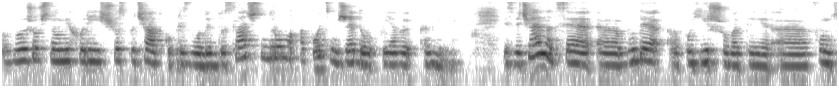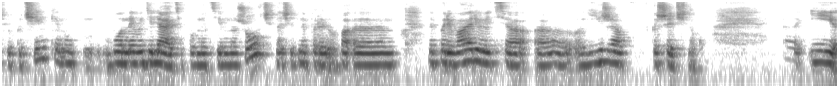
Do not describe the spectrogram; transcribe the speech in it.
в жовчному міхурі, що спочатку призводить до слач синдрому, а потім вже до появи каміння. І, звичайно, це е, буде погіршувати е, функцію печінки, ну, бо не виділяється повноцінно жовч, значить не, перева- не переварюється їжа в кишечнику. І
